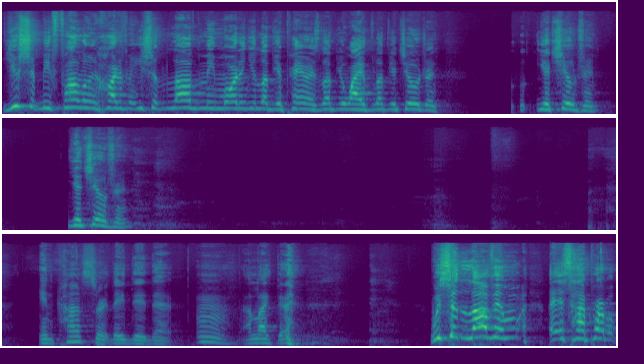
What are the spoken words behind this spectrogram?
you should be following hard of me. You should love me more than you love your parents, love your wife, love your children, your children, your children. In concert, they did that. Mm, I like that. We should love him. It's hyperbole,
